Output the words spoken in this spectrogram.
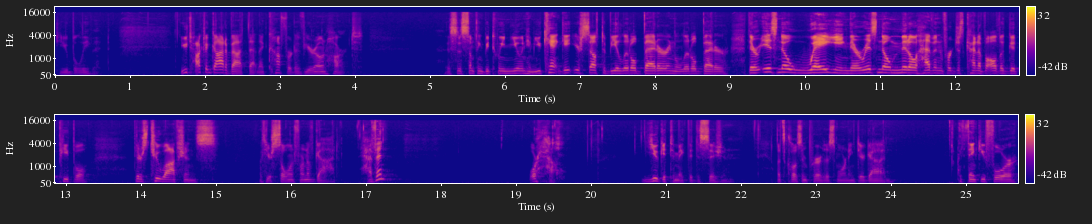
Do you believe it? You talk to God about that in the comfort of your own heart. This is something between you and Him. You can't get yourself to be a little better and a little better. There is no weighing, there is no middle heaven for just kind of all the good people. There's two options with your soul in front of God heaven or hell. You get to make the decision. Let's close in prayer this morning. Dear God, we thank you for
